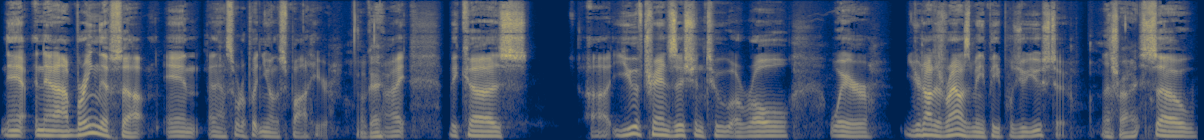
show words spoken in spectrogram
Now, now I bring this up, and, and I'm sort of putting you on the spot here, Okay. all right? Because uh, you have transitioned to a role where you're not as around as many people as you used to. That's right. So,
